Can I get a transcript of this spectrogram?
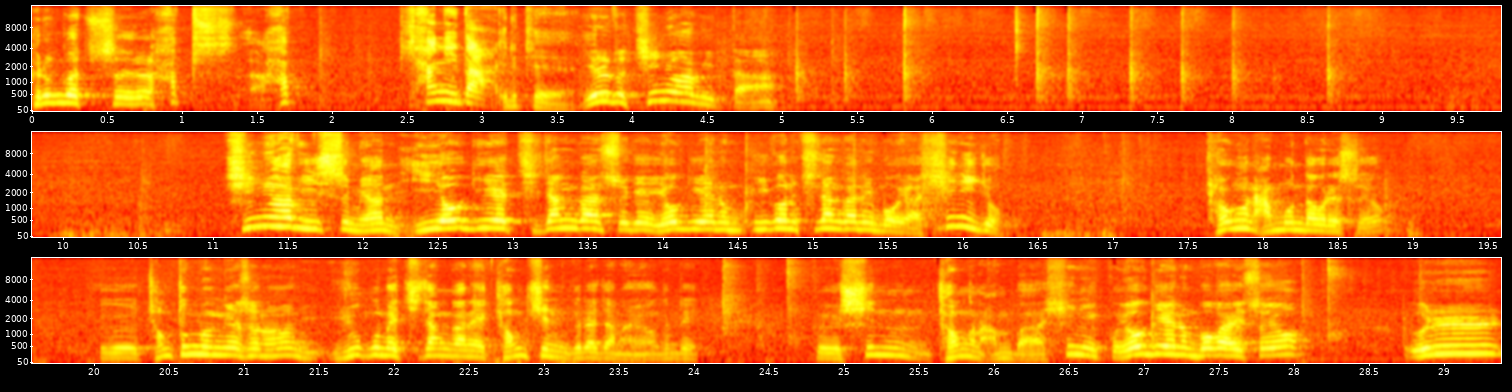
그런 것을 합, 합상이다. 이렇게. 예를 들어 진요합이 있다. 진유합이 있으면 이 여기에 지장간 속에 여기에는 이거는 지장간이 뭐야? 신이죠. 경은 안 본다고 그랬어요. 그 정통명에서는 유금의 지장간에 경신 그러잖아요. 근데 그 신, 경은 안 봐. 신이 있고 여기에는 뭐가 있어요? 을,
